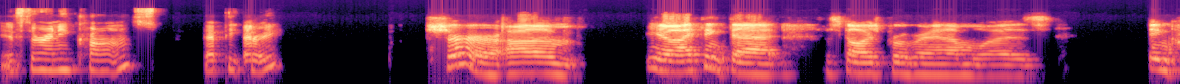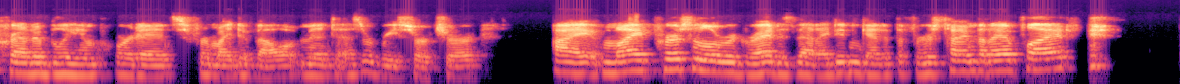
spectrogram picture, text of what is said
if there are any cons? That'd be great. Sure. Um, you know, I think that the Scholars Program was incredibly important for my development as a researcher. I my personal regret is that I didn't get it the first time that I applied.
